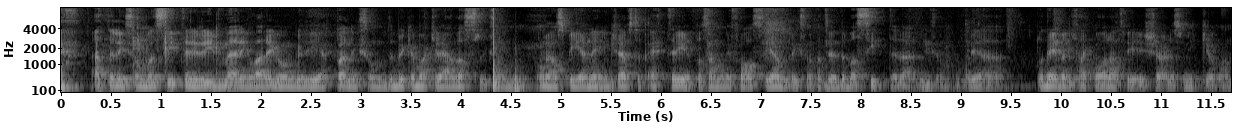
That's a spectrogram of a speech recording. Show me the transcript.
Att det liksom, man sitter i ryggmärgen varje gång vi repar. Liksom, det brukar bara krävas, liksom, om vi har en spelning, krävs typ ett rep och sen är man i fas igen. Liksom, för att det bara sitter där. Liksom. Att vi är, och det är väl tack vare att vi körde så mycket och man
